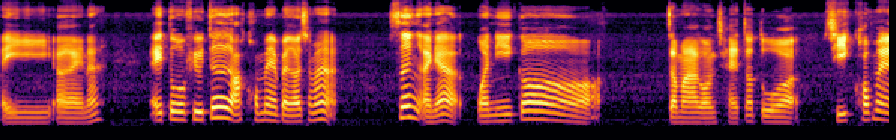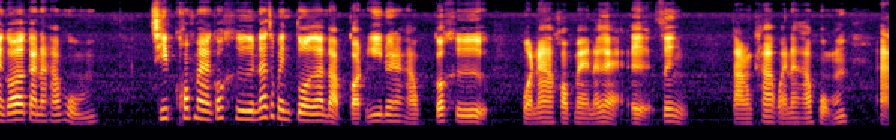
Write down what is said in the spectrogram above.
ไออะไรนะ ไอตัวฟิวเจอร์อะคอมแมนไปแล้วใช่ไหมซึ่งอันเนี้ยวันนี้ก็จะมาลองใช้เจ้าตัวชิคคอมแมนก็แล้วกันนะครับผมชิปคอมแมนก็คือน่าจะเป็นตัวระดับกอดรี่ด้วยนะครับ ก็คือหัวหน้าคอมแมนนั่นแหละเออซึ่งตามค่าไว้นะครับผมอะ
